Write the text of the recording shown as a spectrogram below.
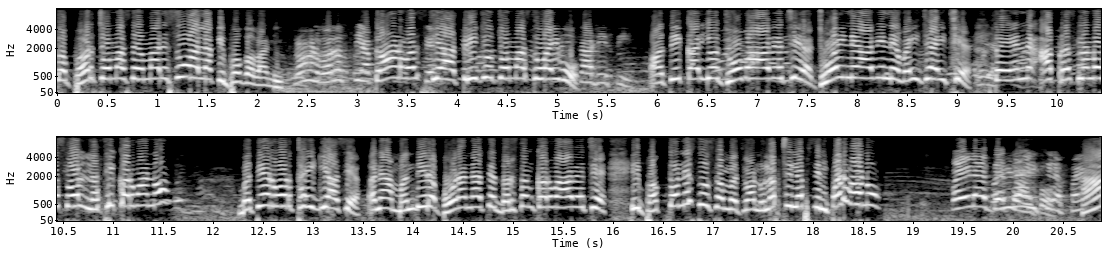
તો ભર ચોમાસે અમારે શું હાલાકી ભોગવવાની? ત્રણ વર્ષથી ત્રણ વર્ષથી આ ત્રીજું ચોમાસું આવ્યું. અધિકારીઓ જોવા આવે છે જોઈને આવીને વહી જાય છે. તો એને આ પ્રશ્નનો સોલ્વ નથી કરવાનો? બધે રોડ થઈ ગયા છે. અને આ મંદિરે ભોળાનાથે દર્શન કરવા આવે છે. એ ભક્તોને શું સમજવાનું? લપસી લપસીને પડવાનું? હા?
